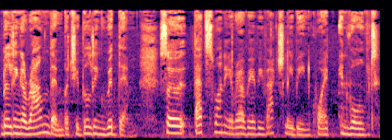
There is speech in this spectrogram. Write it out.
building around them, but you're building with them. So that's one area where we've actually been quite involved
